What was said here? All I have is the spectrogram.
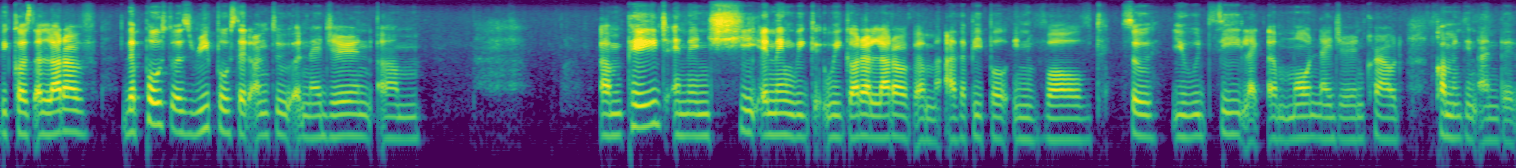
because a lot of the post was reposted onto a Nigerian um, um, page, and then she, and then we we got a lot of um, other people involved. So you would see like a more Nigerian crowd commenting under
